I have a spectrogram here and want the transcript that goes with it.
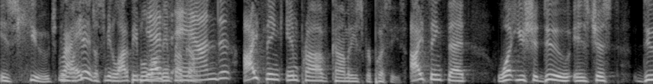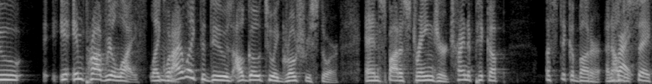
is huge in Los Angeles. You meet a lot of people Yes, involved in improv comedy. and? I think improv comedy is for pussies. I think that what you should do is just do i- improv real life. Like Hmm. what I like to do is I'll go to a grocery store and spot a stranger trying to pick up a stick of butter, and I'll Right. just say.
